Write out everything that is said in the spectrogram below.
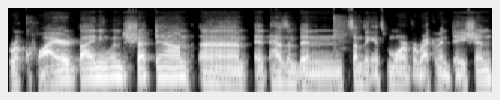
required by anyone to shut down. Um, it hasn't been something, it's more of a recommendation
